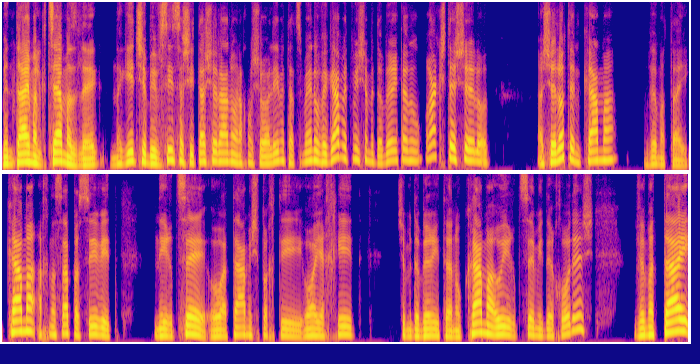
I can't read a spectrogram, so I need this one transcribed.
בינתיים, על קצה המזלג, נגיד שבבסיס השיטה שלנו אנחנו שואלים את עצמנו וגם את מי שמדבר איתנו רק שתי שאלות. השאלות הן כמה ומתי. כמה הכנסה פסיבית נרצה, או התא המשפחתי, או היחיד שמדבר איתנו, כמה הוא ירצה מדי חודש, ומתי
